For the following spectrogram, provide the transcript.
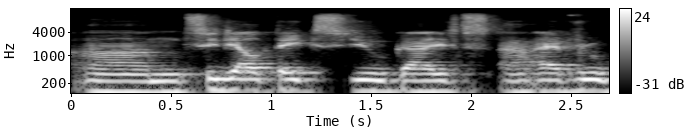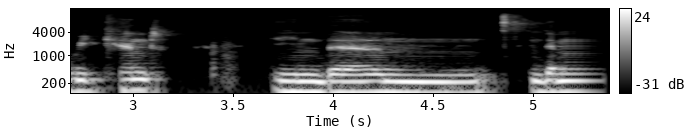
um, CDL takes you guys uh, every weekend in the um, in the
